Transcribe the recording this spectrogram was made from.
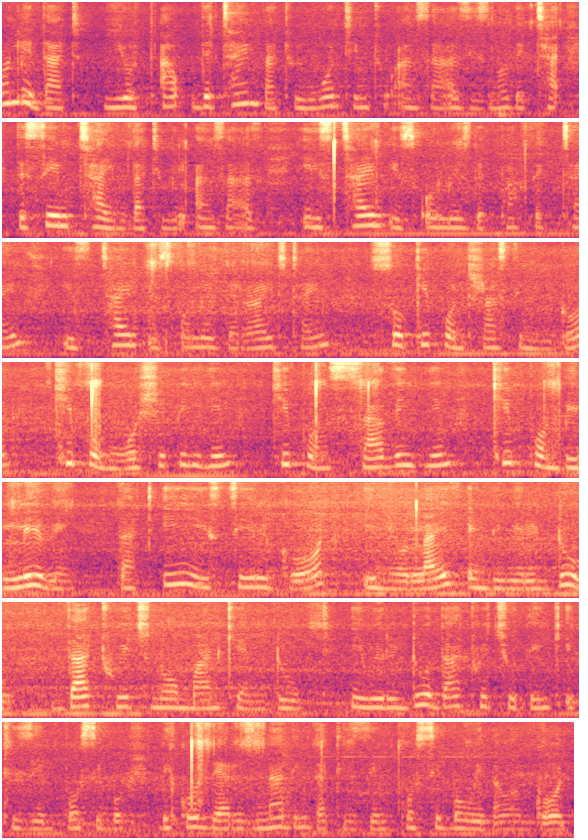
Only that your, uh, the time that we want him to answer us is not the time the same time that he will answer us. His time is always the perfect time. His time is always the right time. So keep on trusting in god. Keep on worshiping him. Keep on serving him. Keep on believing that he is still god in your life and he will do that which no man can do he will do that which you think it is impossible because there is nothing that is impossible with our god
